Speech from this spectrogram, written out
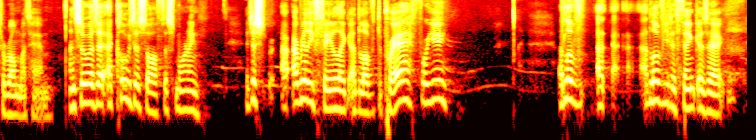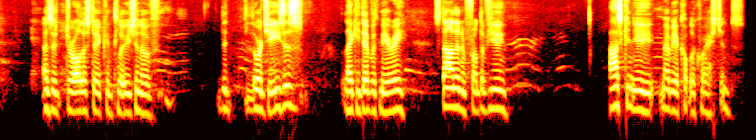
to run with him. And so as I, close this off this morning, I just I really feel like I'd love to pray for you. I'd love I'd love you to think as a as I draw this to a conclusion of the Lord Jesus, like he did with Mary, standing in front of you, asking you maybe a couple of questions.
